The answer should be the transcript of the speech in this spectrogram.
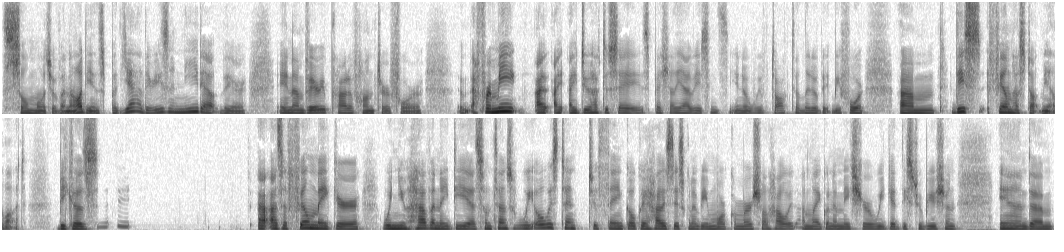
so much of an audience. But yeah, there is a need out there, and I'm very proud of Hunter for. For me, I, I, I do have to say, especially Abby, since you know we've talked a little bit before, um, this film has taught me a lot because as a filmmaker, when you have an idea, sometimes we always tend to think, okay, how is this going to be more commercial? How am I going to make sure we get distribution? And um,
